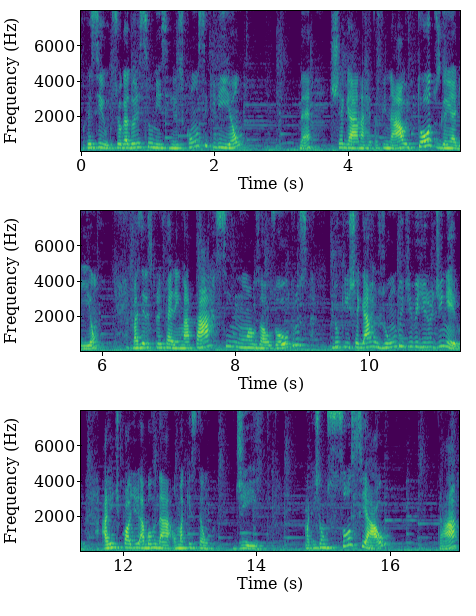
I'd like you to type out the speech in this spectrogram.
porque se os jogadores se unissem, eles conseguiriam, né, chegar na reta final e todos ganhariam, mas eles preferem matar-se uns aos outros do que chegar junto e dividir o dinheiro. A gente pode abordar uma questão de uma questão social, tá?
